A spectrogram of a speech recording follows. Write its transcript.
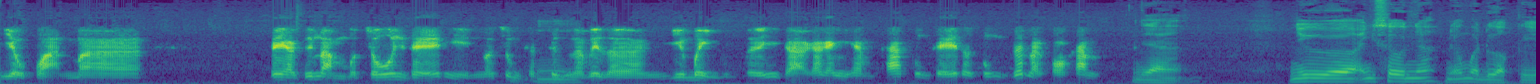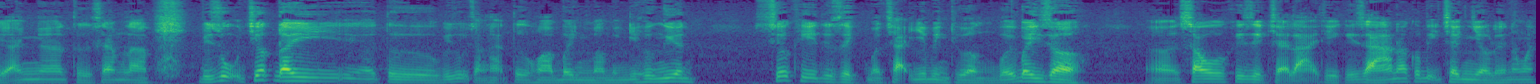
nhiều khoản mà xe cứ nằm một chỗ như thế thì nói chung thật ừ. sự là bây giờ như mình với cả các anh em khác cũng thế thôi cũng rất là khó khăn. Dạ. Yeah. Như anh Sơn nhá, nếu mà được thì anh ờ, thử xem là ví dụ trước đây ờ, từ ví dụ chẳng hạn từ Hòa Bình mà mình đi Hưng Yên trước khi dịch mà chạy như bình thường với bây giờ uh, sau khi dịch chạy lại thì cái giá nó có bị chênh nhiều lên không anh?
